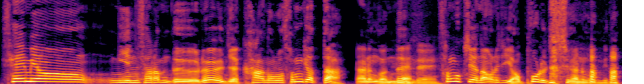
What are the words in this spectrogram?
세 명인 사람들을 이제 간호로 섬겼다라는 건데 음, 네. 삼국지에 나오는 이제 여포를 지칭하는 겁니다.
